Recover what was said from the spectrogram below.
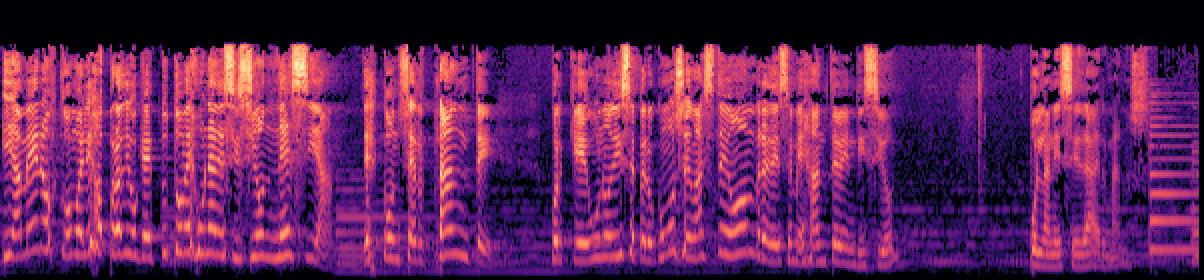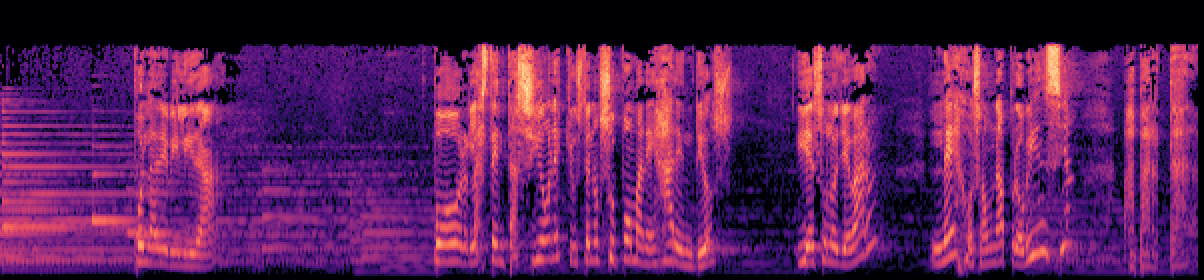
Y a menos como el hijo pródigo que tú tomes una decisión necia, desconcertante, porque uno dice, pero ¿cómo se va este hombre de semejante bendición? Por la necedad, hermanos. Por la debilidad. Por las tentaciones que usted no supo manejar en Dios. Y eso lo llevaron lejos a una provincia apartada.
